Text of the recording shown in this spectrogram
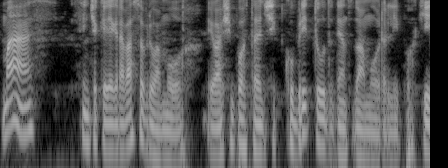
Mas Cintia queria gravar sobre o amor. Eu acho importante cobrir tudo dentro do amor ali, porque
